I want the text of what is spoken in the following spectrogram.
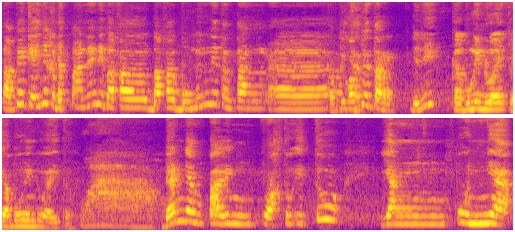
tapi kayaknya ke depannya nih bakal bakal booming nih tentang eh, Komputer. komputer jadi gabungin dua itu gabungin dua itu. wow Dan yang paling waktu itu yang punya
